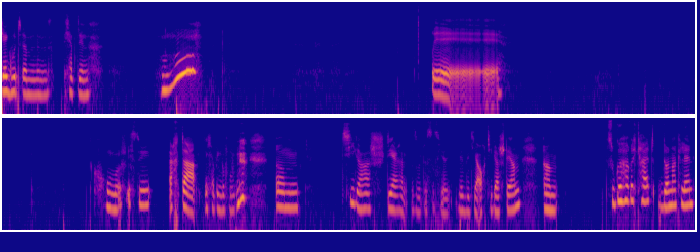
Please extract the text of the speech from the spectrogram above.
Ja, gut, ähm, ich habe den. Äh. Komisch. Ich sehe. Ach, da. Ich habe ihn gefunden. ähm, Tigerstern. Also, das ist hier. Der wird ja auch Tigerstern. Ähm, Zugehörigkeit: Donnerclan,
